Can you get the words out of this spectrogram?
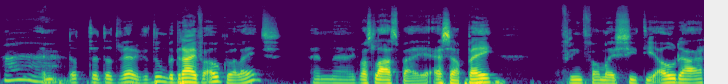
Ah. En dat, dat, dat werkt. Dat doen bedrijven ook wel eens. En eh, ik was laatst bij eh, SAP. Een vriend van mij is CTO daar.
